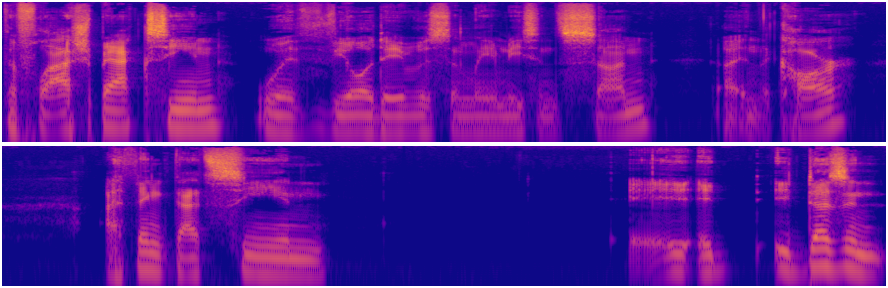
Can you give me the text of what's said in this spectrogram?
the flashback scene with Viola Davis and Liam Neeson's son uh, in the car. I think that scene it, it it doesn't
